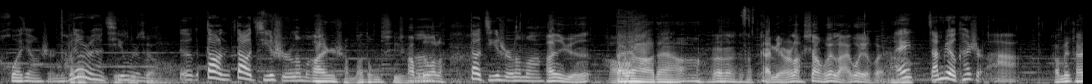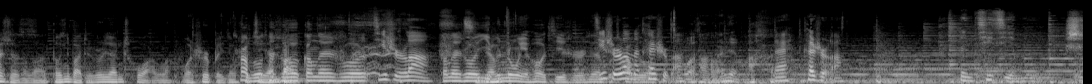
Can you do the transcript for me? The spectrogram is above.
活僵尸，你不就是想欺负人吗？呃，到到及时了吗？安什么东西？差不多了，到及时了吗？安云好大家好，大家好。改名了，上回来过一回。哎，咱们这就开始了啊！还没开始呢吧？等你把这根烟抽完了，我是北京差不多。他说。刚才说 及时了，刚才说一分钟以后及时，现在及时了，那开始吧。我操，赶紧吧。来，开始了。本期节目是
